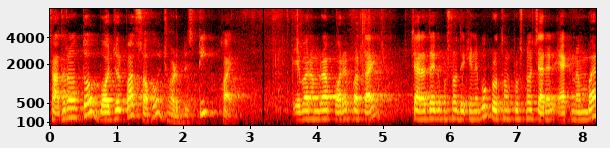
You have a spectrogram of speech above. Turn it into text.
সাধারণত বজ্রপাত সহ ঝড় বৃষ্টি হয়। এবার আমরা পরের পাতায় চারের দাগে প্রশ্ন দেখে নেব। প্রথম প্রশ্ন চারের এক নাম্বার,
